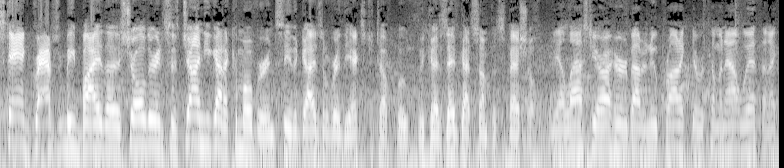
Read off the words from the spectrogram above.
Stan grabs me by the shoulder and says, John, you got to come over and see the guys over at the XtraTuf booth because they've got something special. Yeah, last year I heard about a new product they were coming out with, and I,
